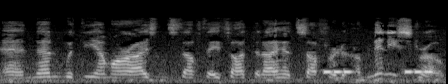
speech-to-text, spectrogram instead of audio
And then with the MRIs and stuff, they thought that I had suffered a mini stroke.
